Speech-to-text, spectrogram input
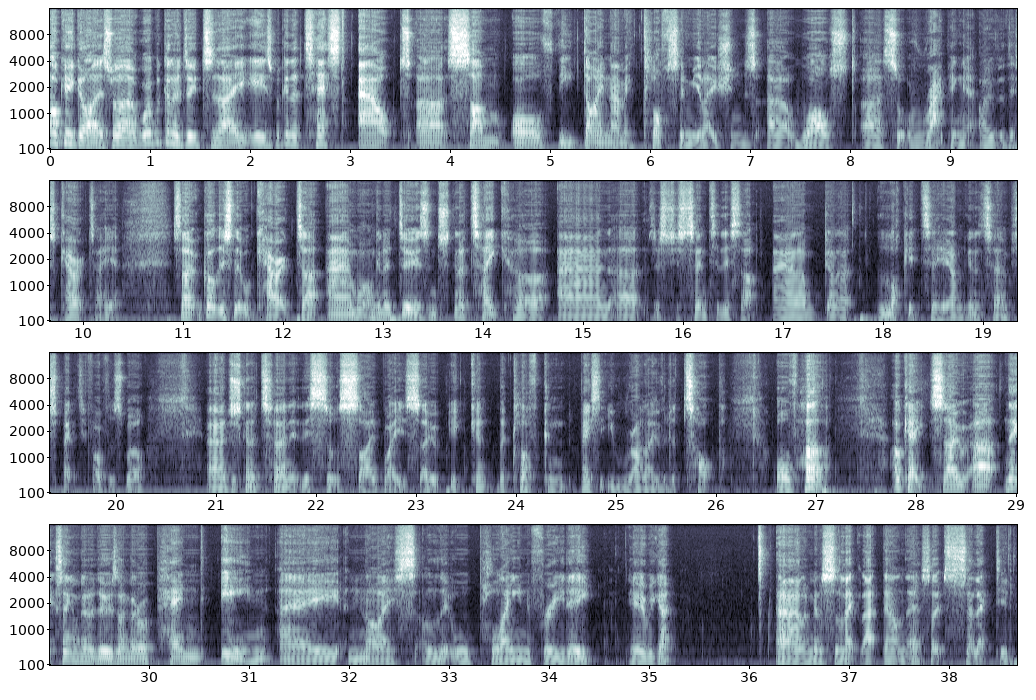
Okay guys, well, what we're going to do today is we're going to test out uh, some of the dynamic cloth simulations uh, whilst uh, sort of wrapping it over this character here. So I've got this little character and what I'm going to do is I'm just going to take her and uh, just, just center this up and I'm going to lock it to here. I'm going to turn perspective off as well. And I'm just going to turn it this sort of sideways so it can the cloth can basically run over the top of her. Okay, so uh, next thing I'm going to do is I'm going to append in a nice little plane 3D. Here we go. And I'm going to select that down there, so it's selected.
